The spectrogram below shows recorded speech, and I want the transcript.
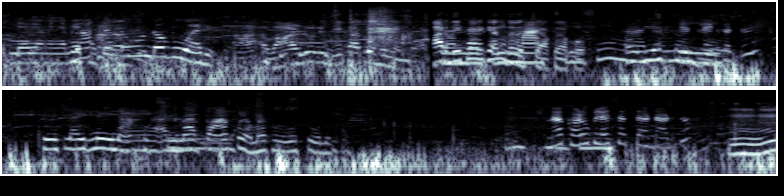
એટલે હવે અમે અહીંયા બેઠા છીએ. બહાર દેખાય કે અંદર જ છે આખો આખો? માછલી છે, માછલી. હમ હમ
